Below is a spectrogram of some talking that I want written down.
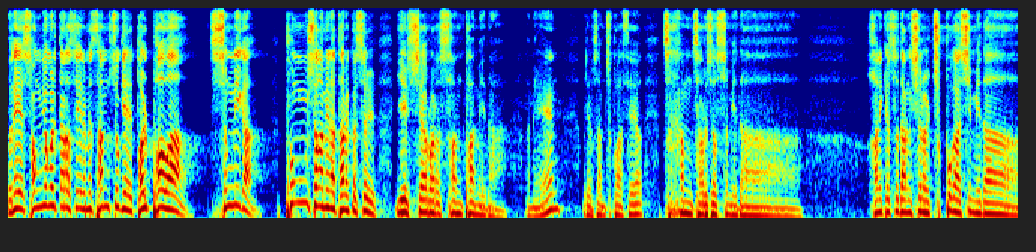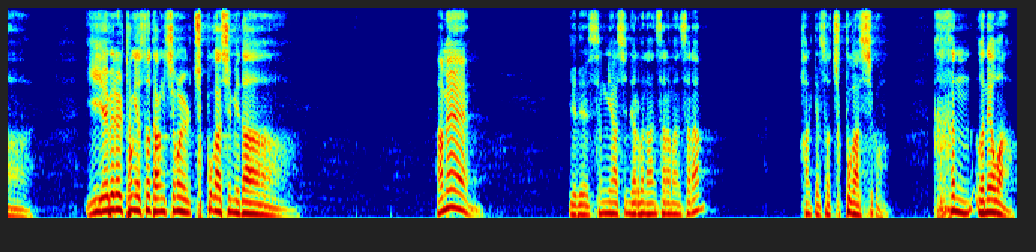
은혜의 성령을 따라서 여러분 삶 속에 돌파와 승리가 풍성함이 나타날 것을 예수 이름으로 선포합니다. 아멘. 우리 합삼 축복하세요. 참 잘 오셨습니다. 하나님께서 당신을 축복하십니다. 이 예배를 통해서 당신을 축복하십니다. 아멘. 예배에 승리하신 여러분 한 사람 한 사람 하나님께서 축복하시고 큰 은혜와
